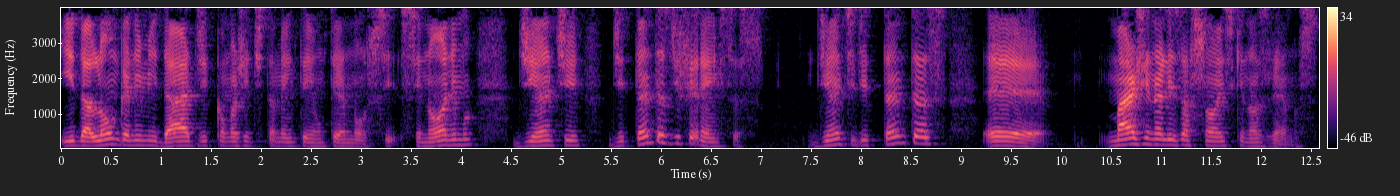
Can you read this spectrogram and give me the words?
e da longanimidade, como a gente também tem um termo sinônimo, diante de tantas diferenças, diante de tantas é, marginalizações que nós vemos.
